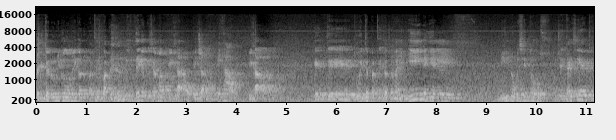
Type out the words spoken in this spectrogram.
Fuiste el único dominicano en participar en un video que se llama Pijao o Pichao. Fijao. Pijao. Este, tuviste participación allí. Y en el 1987,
